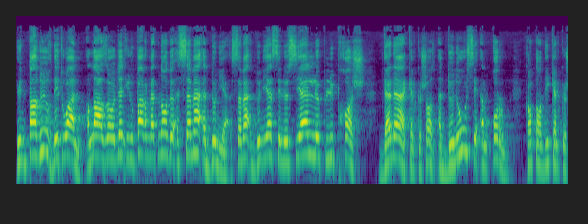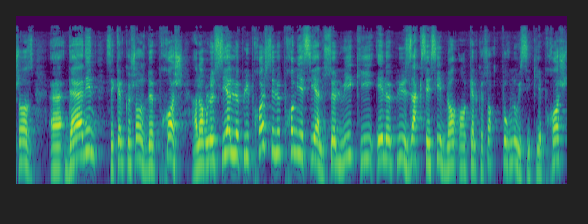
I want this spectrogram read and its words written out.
Une parure d'étoiles. Allah Azza wa il nous parle maintenant de Sama ad-Dunya. Sama ad-Dunya, c'est le ciel le plus proche. Dana, quelque chose. Ad-Dunu, c'est al-Qurb. Quand on dit quelque chose Danin, c'est quelque chose de proche. Alors le ciel le plus proche, c'est le premier ciel, celui qui est le plus accessible en, quelque sorte pour nous ici, qui est proche.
